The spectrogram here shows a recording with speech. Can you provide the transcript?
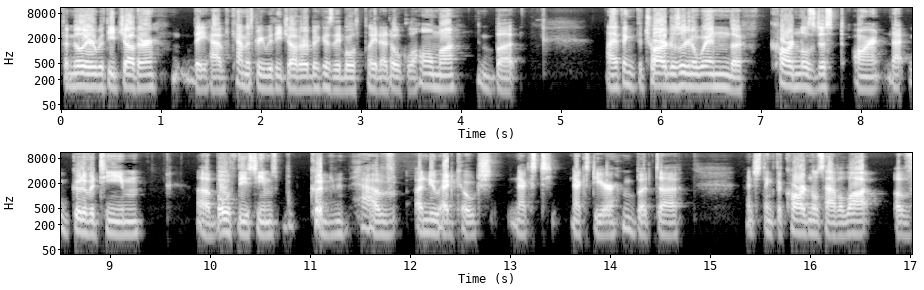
familiar with each other. They have chemistry with each other because they both played at Oklahoma. But I think the Chargers are going to win. The Cardinals just aren't that good of a team. Uh, both these teams could have a new head coach next next year, but uh, I just think the Cardinals have a lot of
